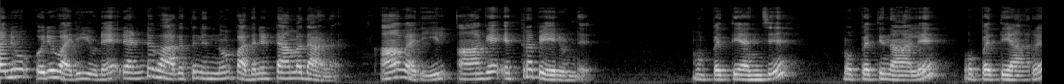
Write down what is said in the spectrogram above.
അനു ഒരു വരിയുടെ രണ്ട് ഭാഗത്തു നിന്നും പതിനെട്ടാമതാണ്. ആ വരിയിൽ ആകെ എത്ര പേരുണ്ട്? മുപ്പത്തി അഞ്ച് മുപ്പത്തിനാല് മുപ്പത്തിയാറ്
